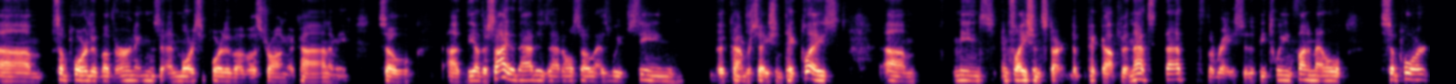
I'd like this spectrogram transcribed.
um, supportive of earnings and more supportive of a strong economy. So uh, the other side of that is that also, as we've seen the conversation take place, um, means inflation starting to pick up, and that's that's the race is between fundamental support,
